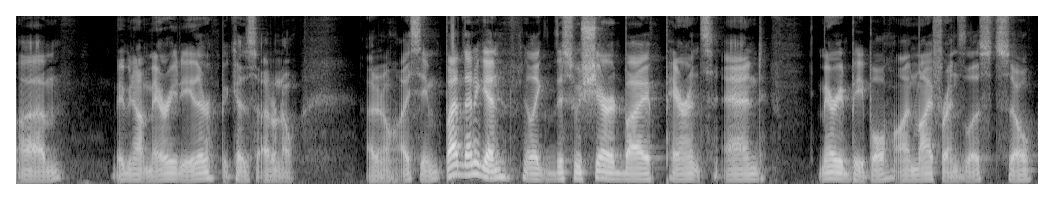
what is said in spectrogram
Um, maybe not married either because I don't know. I don't know. I seem, but then again, like this was shared by parents and married people on my friends list, so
